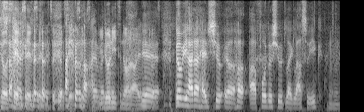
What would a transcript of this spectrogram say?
No, same, same, same. It's okay. Same, same, same. You don't need to know how to iron Yeah, your yeah. clothes. No, we had a head shoot, uh, her- our photo shoot like last week. Mhm.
